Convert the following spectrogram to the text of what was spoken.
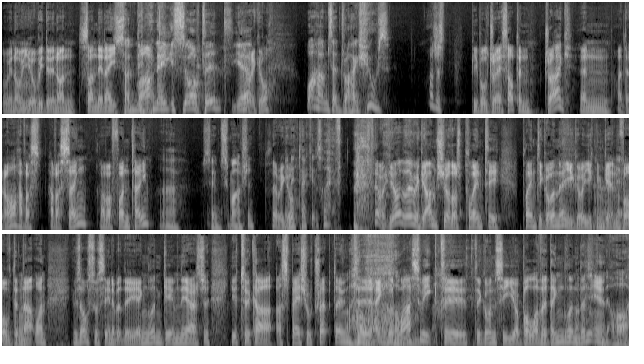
We know what you'll be doing on Sunday night. Sunday Mark. night is sorted. Yeah. There we go. What happens at drag shows? Well, just people dress up and drag, and I don't know, have a have a sing, have a fun time. Ah, sounds smashing. There we Any go. tickets left? There we go. There we go. I'm sure there's plenty, plenty going. There you go. You can ah, get involved in that one. He was also saying about the England game there. So you took a, a special trip down to oh. England last week to, to go and see your beloved England, didn't you? Oh,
